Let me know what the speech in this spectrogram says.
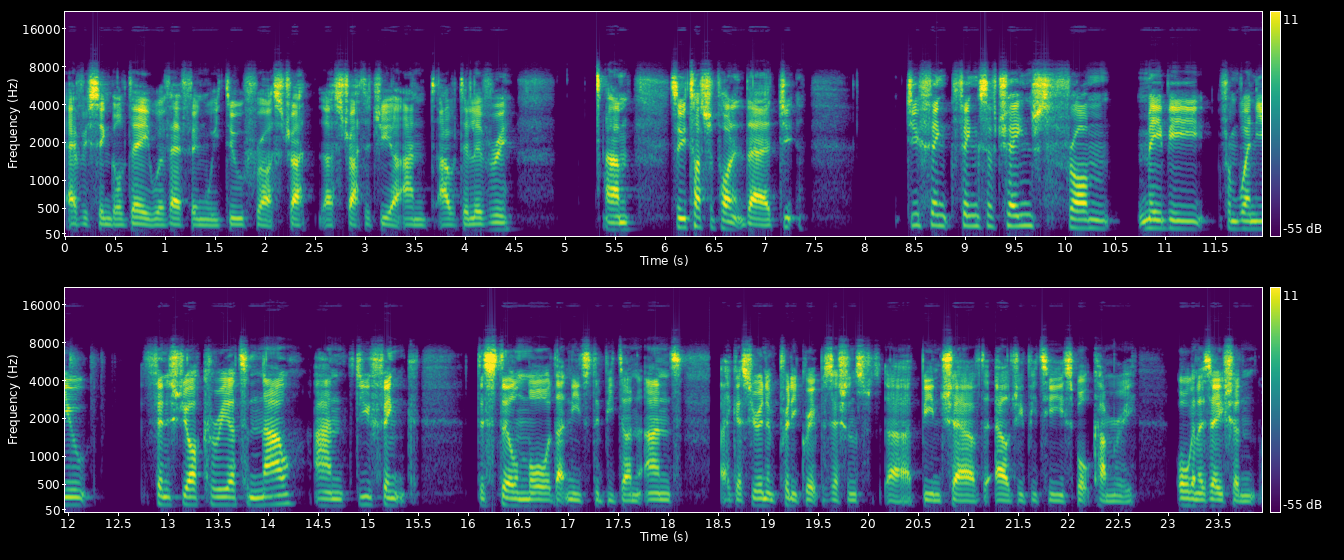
every single day with everything we do for our strat, uh, strategy and our delivery. Um, so you touched upon it there. Do you, do you think things have changed from maybe from when you finished your career to now? And do you think there's still more that needs to be done? And I guess you're in a pretty great position uh, being chair of the LGBT Sport Cymru organization.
